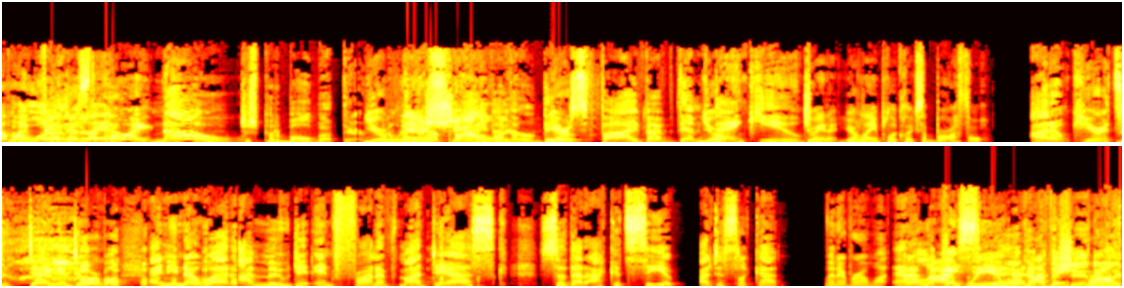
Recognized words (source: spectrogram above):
I'm put a light up is there. the point. No. Just put a bulb up there. Your You don't need a lamp- Five of them. chandelier. There's five of them. Your- Thank you. Joanna, your lamp looks like a brothel. I don't care. It's a dang adorable. and you know what? I moved it in front of my desk so that I could see it. I just look up whenever I want, and I look I up. see When you it, look and up I at the think chandelier,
